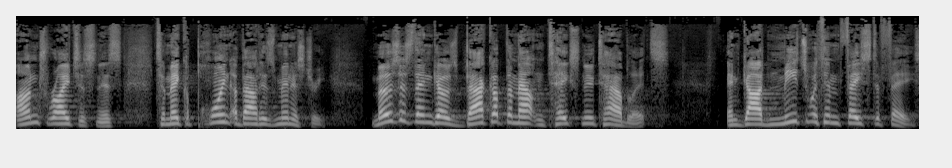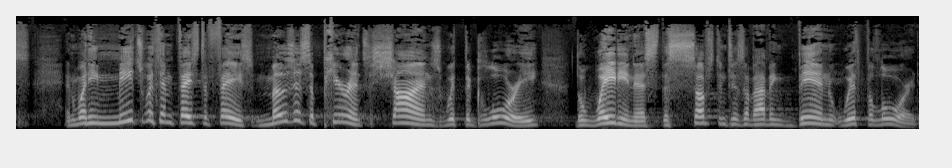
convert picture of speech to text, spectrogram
unrighteousness, to make a point about his ministry. Moses then goes back up the mountain, takes new tablets, and God meets with him face to face. And when he meets with him face to face, Moses' appearance shines with the glory, the weightiness, the substance of having been with the Lord.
